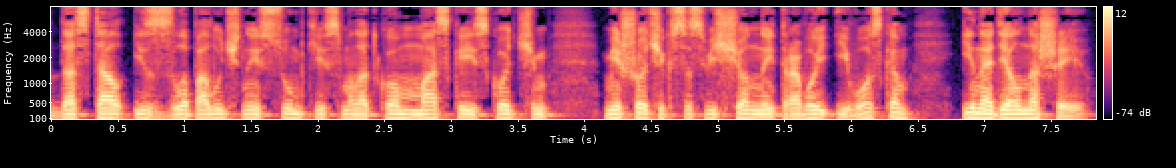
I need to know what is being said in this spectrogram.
достал из злополучной сумки с молотком, маской и скотчем мешочек с освещенной травой и воском и надел на шею.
